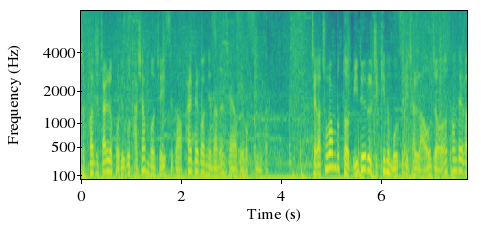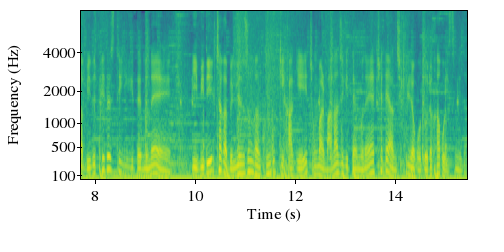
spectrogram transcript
저까지 잘려버리고 다시 한번 제이스가 800원이라는 제압을 먹습니다. 제가 초반부터 미드를 지키는 모습이 잘 나오죠. 상대가 미드 피드스틱이기 때문에 이 미드 1차가 밀리는 순간 궁극기 각이 정말 많아지기 때문에 최대한 지키려고 노력하고 있습니다.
